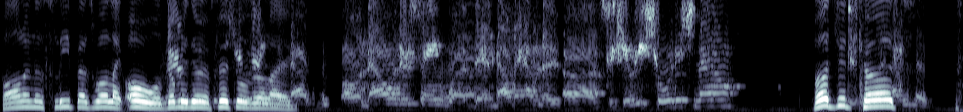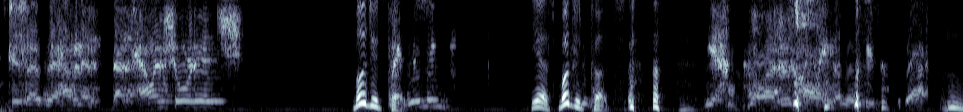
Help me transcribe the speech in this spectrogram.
falling asleep as well. Like, oh, well, WWE officials are like, oh, now they're saying what? They're, now they're having a uh, security shortage now. budget Just cuts, having Just as they're having a, a talent shortage. budget cuts. really? Yes, budget cuts. Yeah, well, I'm just calling them. the people that-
